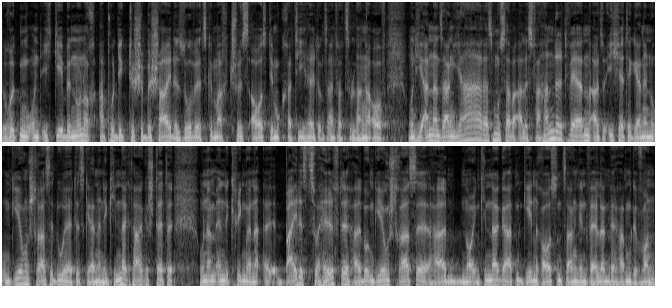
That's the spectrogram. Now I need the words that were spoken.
Rücken und ich gebe nur noch apodiktische Bescheide. So wird's gemacht, tschüss aus, Demokratie hält uns einfach zu lange auf. Und die anderen sagen, ja, das muss aber alles verhandelt werden. Also ich hätte gerne eine Umgehungsstraße, du hättest gerne eine Kindertagesstätte. Und am Ende kriegen wir äh, beides zur Hälfte, halbe Umgehungsstraße, halben neuen Kindergarten, gehen raus und sagen den Wählern, wir haben gewonnen.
